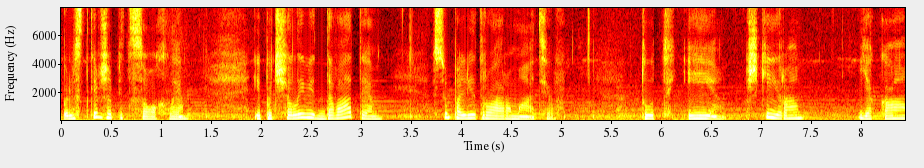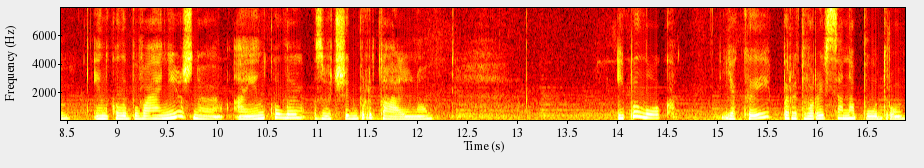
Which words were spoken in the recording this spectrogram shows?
пелюстки вже підсохли і почали віддавати всю палітру ароматів. Тут і шкіра, яка інколи буває ніжною, а інколи звучить брутально. І пилок, який перетворився на пудру,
